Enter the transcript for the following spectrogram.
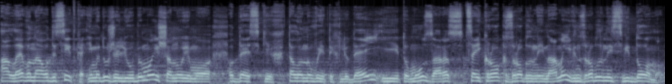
Але вона одеситка, і ми дуже любимо і шануємо одеських талановитих людей. І тому зараз цей крок зроблений нами, і він зроблений свідомо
